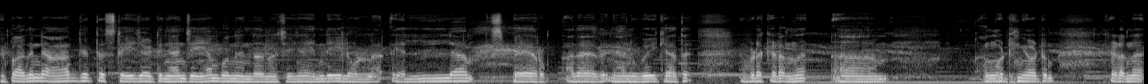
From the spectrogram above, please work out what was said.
ഇപ്പോൾ അതിന്റെ ആദ്യത്തെ സ്റ്റേജായിട്ട് ഞാൻ ചെയ്യാൻ പോകുന്നത് എന്താണെന്ന് വെച്ച് കഴിഞ്ഞാൽ എന്റെ കയ്യിലുള്ള എല്ലാ സ്പെയറും അതായത് ഞാൻ ഉപയോഗിക്കാത്ത ഇവിടെ കിടന്ന് അങ്ങോട്ടും ഇങ്ങോട്ടും കിടന്ന്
